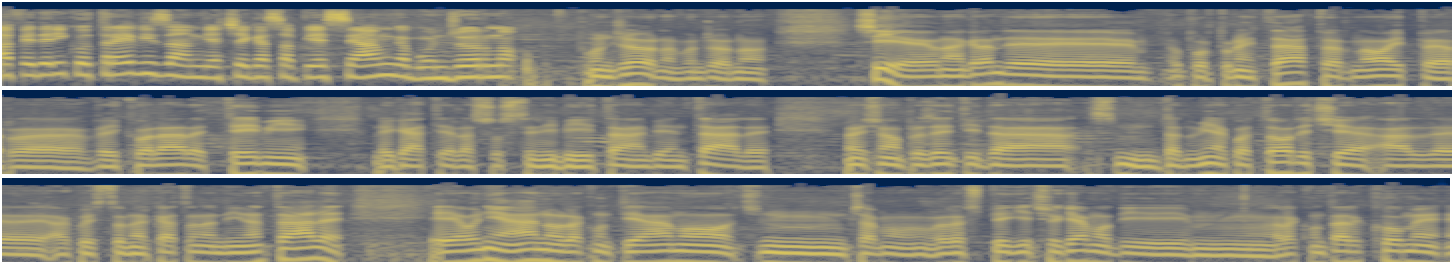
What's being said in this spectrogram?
a Federico Trevisan di Acegas APS Amga, buongiorno. Buongiorno, buongiorno. Sì, è una grande opportunità per noi per eh, veicolare temi legati alla sostenibilità ambientale. Noi siamo presenti da, da 2014 al, a questo mercato di Natale e ogni anno raccontiamo, mm, diciamo, cerchiamo cerchiamo di mh, mm, raccontare come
